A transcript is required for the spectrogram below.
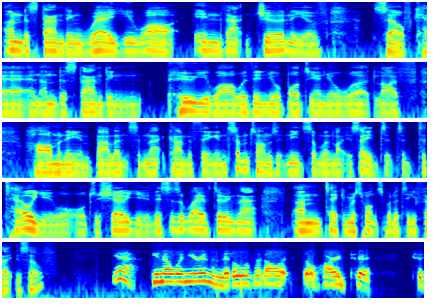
understanding where you are in that journey of self care and understanding who you are within your body and your work life harmony and balance and that kind of thing and sometimes it needs someone like you say to, to, to tell you or, or to show you this is a way of doing that um, taking responsibility for that yourself yeah, you know, when you're in the middle of it all, it's so hard to to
